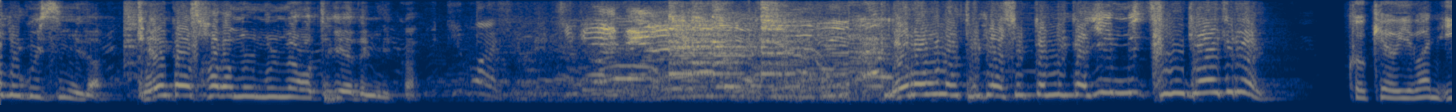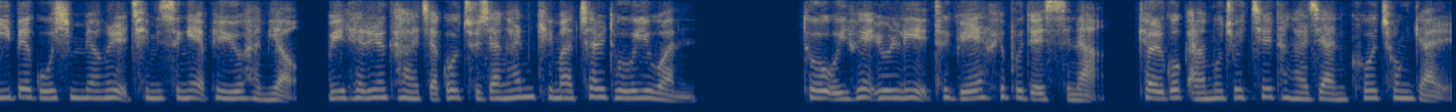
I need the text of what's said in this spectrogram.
떠들고 있습니다. 개가 사람을 물면 어떻게 해야 됩니까? 여러분 어떻게 하실 겁니까? 이 미친 개들을 국회의원 250명을 짐승에 비유하며 위해를 가하자고 주장한 김하철 도의원. 도의회 윤리 특위에 회부됐으나 결국 아무 조치 당하지 않고 종결.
